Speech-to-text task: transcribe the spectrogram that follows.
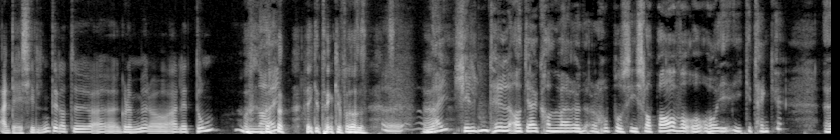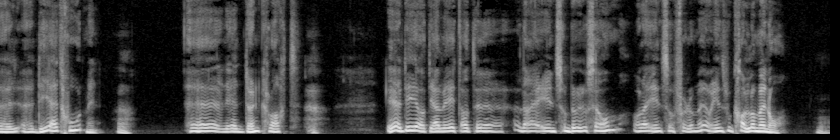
er det kilden til at du uh, glemmer og er litt dum? Nei. ikke tenke på det. Uh, nei. Kilden til at jeg kan være holdt å si, slappe av og, og, og ikke tenke, det er troen min. Ja. det er dønn klart. Det er det at jeg vet at det er en som bryr seg om, og det er en som følger med, og en som kaller meg nå. Mm.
